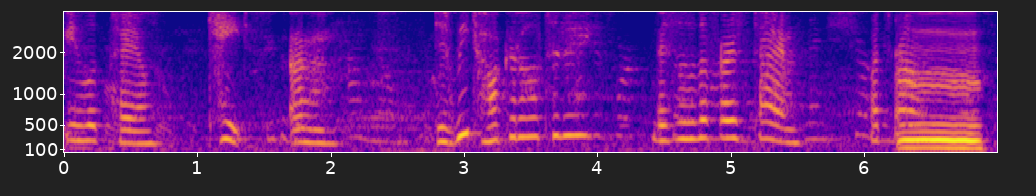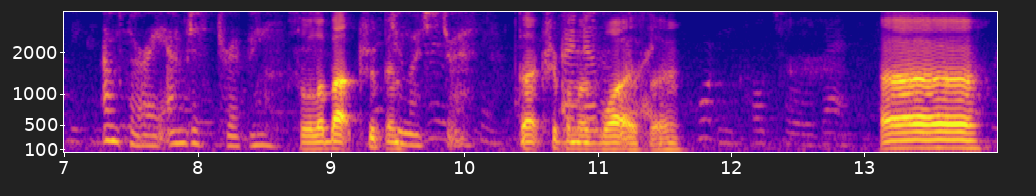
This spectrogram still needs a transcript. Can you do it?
You look pale. Kate, um, did we talk at all today? This is the first time. What's wrong? Mm, I'm sorry, I'm just tripping. it's all about tripping. Too much stress. Don't trip on those wires, though. feeling. Important cultural event. Uh.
